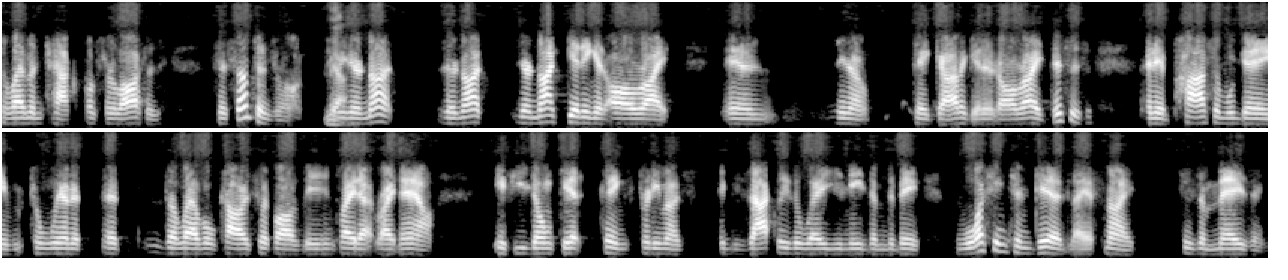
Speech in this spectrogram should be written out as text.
11 tackles for losses. So something's wrong. Yeah. I mean, they're not, they're not, they're not getting it all right. And, you know, they gotta get it all right. This is an impossible game to win at, at the level college football is being played at right now if you don't get things pretty much exactly the way you need them to be. Washington did last night. This is amazing.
